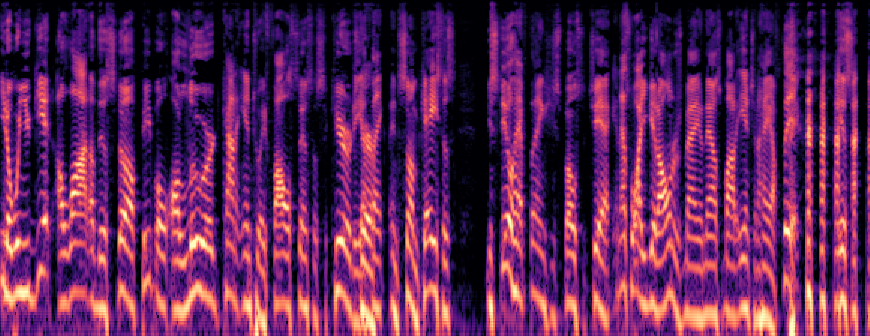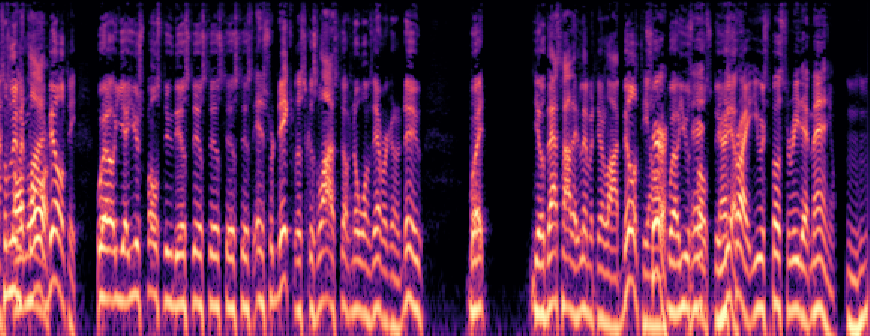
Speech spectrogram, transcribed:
you know, when you get a lot of this stuff, people are lured kind of into a false sense of security. Sure. I think in some cases, you still have things you're supposed to check, and that's why you get an owner's manual now. It's about an inch and a half thick. it's to limit liability. Well, yeah, you're supposed to do this, this, this, this, this, and it's ridiculous because a lot of stuff no one's ever going to do. But you know, that's how they limit their liability. Sure. it. Well, you were supposed to do That's this, right. You were supposed to read that manual. hmm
